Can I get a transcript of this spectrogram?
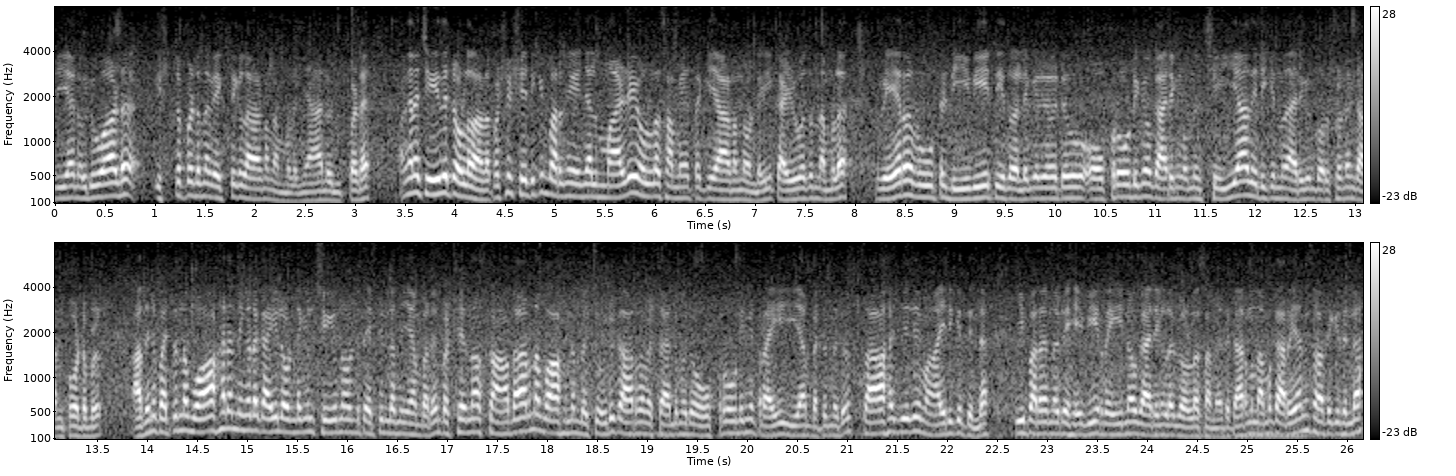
ചെയ്യാൻ ഒരുപാട് ഇഷ്ടപ്പെടുന്ന വ്യക്തികളാണ് നമ്മൾ. ഞാൻ ഉൾപ്പെടെ അങ്ങനെ ചെയ്തിട്ടുള്ളതാണ്. പക്ഷേ ശരിക്കും പറഞ്ഞു കഴിഞ്ഞാൽ മഴയുള്ള സമയത്തൊക്കെ ആണെന്നുണ്ടെങ്കിൽ കഴിവതും നമ്മൾ വേറെ റൂട്ട് ഡീവിയേറ്റ് ചെയ്തോ അല്ലെങ്കിൽ ഒരു ഓഫ് റോഡിങ്ങോ കാര്യങ്ങളൊന്നും ചെയ്യാതിരിക്കുന്നതായിരിക്കും കുറച്ചുകൂടെ കംഫർട്ടബിൾ അതിന് പറ്റുന്ന വാഹനം നിങ്ങളുടെ കയ്യിലുണ്ടെങ്കിൽ ചെയ്യുന്നതുകൊണ്ട് തെറ്റില്ലെന്ന് ഞാൻ പറയും. പക്ഷേ എന്നാൽ സാധാരണ വാഹനം വെച്ച് ഒരു കാരണവശാലും ഒരു ഓഫ് റോഡിങ് ട്രൈ ചെയ്യാൻ പറ്റുന്ന ഒരു സാഹചര്യം ആയിരിക്കത്തില്ല ഈ പറയുന്ന ഒരു ഹെവി റെയിനോ കാര്യങ്ങളൊക്കെ ഉള്ള സമയത്ത്. കാരണം നമുക്ക് അറിയാൻ സാധിക്കത്തില്ല.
